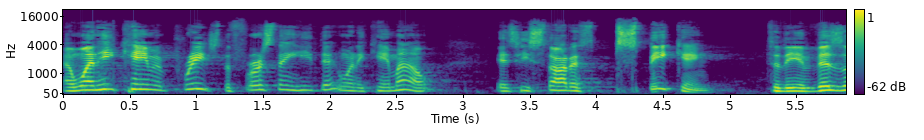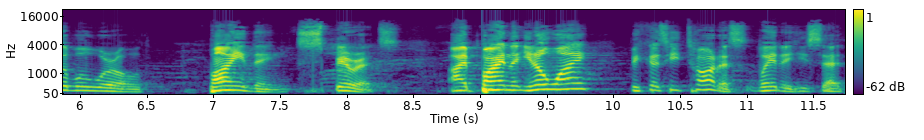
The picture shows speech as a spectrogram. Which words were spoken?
And when he came and preached, the first thing he did when he came out is he started speaking to the invisible world, binding spirits. I bind that. You know why? Because he taught us. Later, he said,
